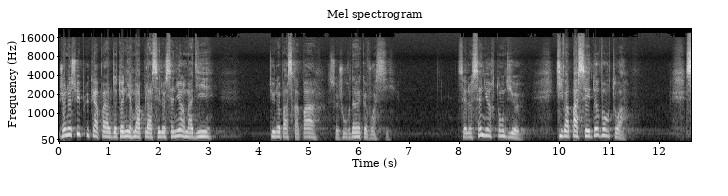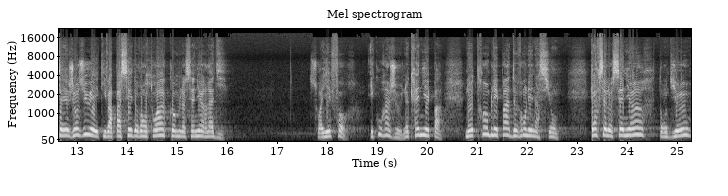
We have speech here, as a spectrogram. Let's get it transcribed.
Je ne suis plus capable de tenir ma place et le Seigneur m'a dit, tu ne passeras pas ce Jourdain que voici. C'est le Seigneur ton Dieu qui va passer devant toi c'est Josué qui va passer devant toi comme le Seigneur l'a dit. Soyez forts et courageux, ne craignez pas, ne tremblez pas devant les nations, car c'est le Seigneur, ton Dieu,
